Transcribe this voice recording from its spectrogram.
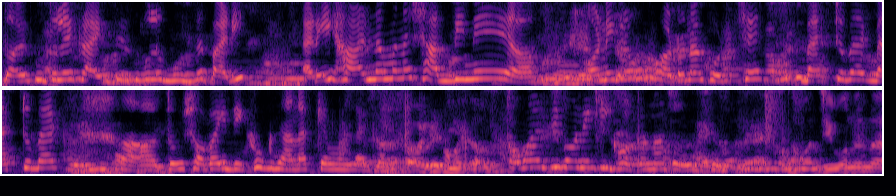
তো আমি পুতুলের ক্রাইসিসগুলো বুঝতে পারি। আর এই হার না মানে সাত দিনে অনেক রকম ঘটনা ঘটছে back to back back to back তো সবাই দেখুক জানাক কেমন লাগছে। তোমার জীবনে কি ঘটনা চলছে? আমার জীবনে না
